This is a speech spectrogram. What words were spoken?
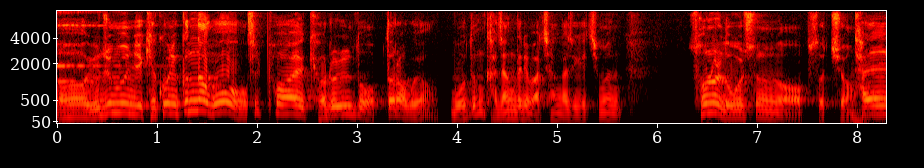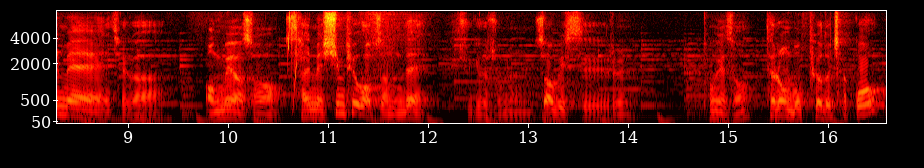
어, 요즘은 이제 개콘이 끝나고 슬퍼할 겨를도 없더라고요. 모든 가장들이 마찬가지겠지만 손을 놓을 수는 없었죠. 삶에 제가 얽매여서 삶에 쉼표가 없었는데 죽여주는 서비스를 통해서 새로운 목표도 찾고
